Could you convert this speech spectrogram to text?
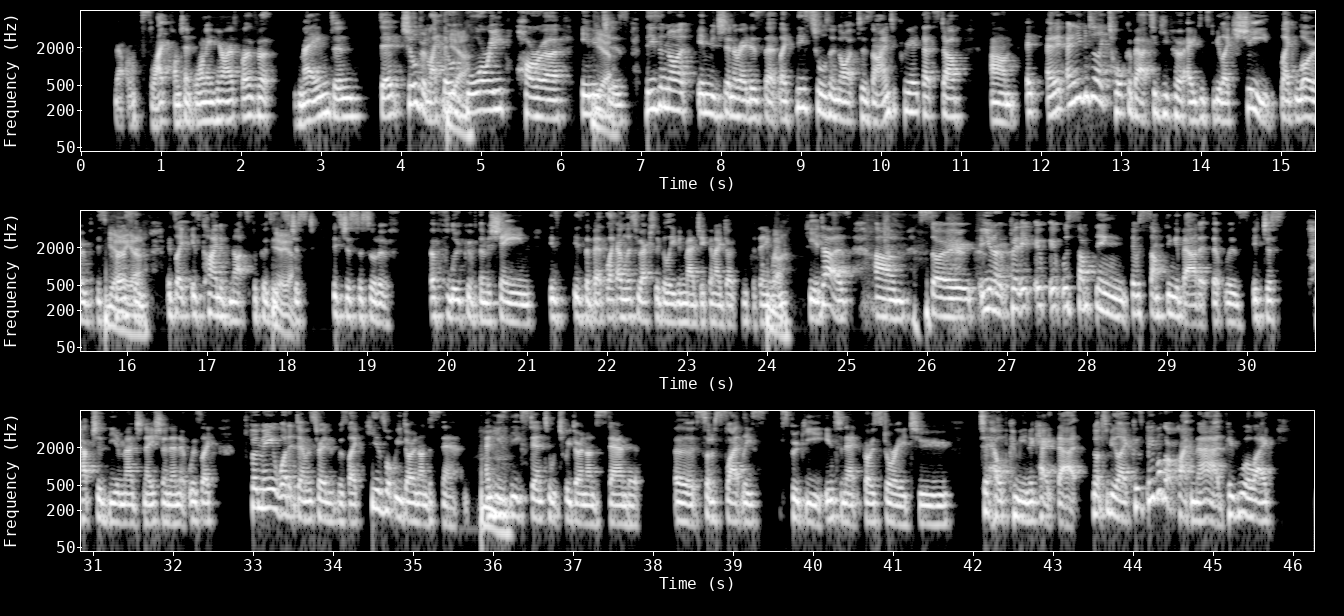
slight content warning here, I suppose, but maimed and dead children. Like they were gory horror images. Yeah. These are not image generators that like these tools are not designed to create that stuff. Um, and, and, even to like talk about to give her agents to be like she like Loab this yeah, person it's like it's kind of nuts because it's just it's just a sort of a fluke of the machine is is the best. Like unless you actually believe in magic, and I don't think that anyone no. here does. Um, so you know, but it, it, it, was something. There was something about it that was it just captured the imagination, and it was like for me, what it demonstrated was like here's what we don't understand, mm. and here's hmm. the extent to which we don't understand it. A sort of slightly spooky internet ghost story to to help communicate that, not to be like because people got quite mad. People were like.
